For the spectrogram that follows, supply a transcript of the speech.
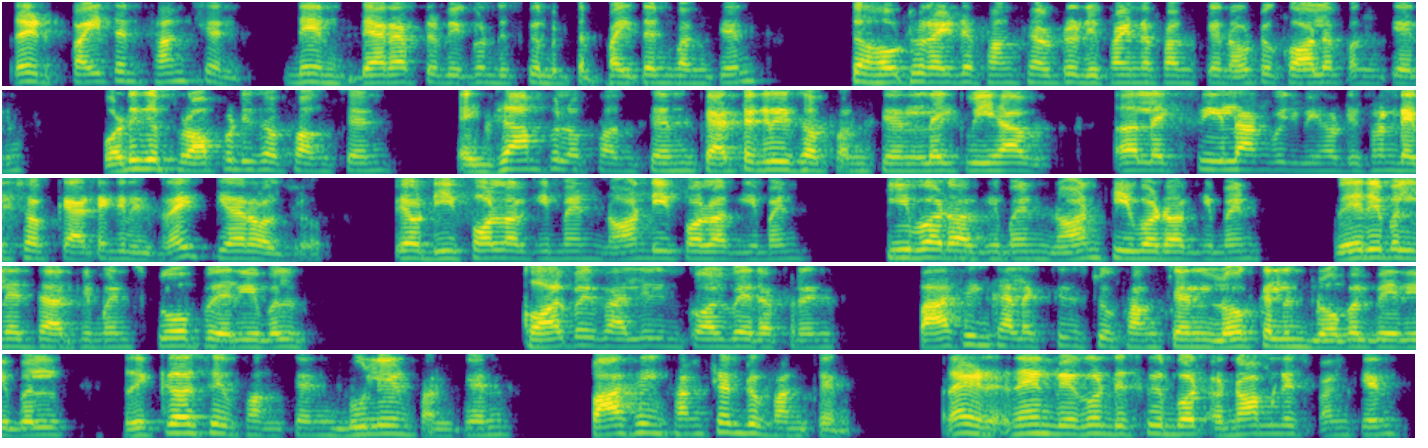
right? Python function. Then thereafter we're going to discuss the Python function. So how to write a function, how to define a function, how to call a function, what is the properties of function, example of function, categories of function. Like we have, uh, like C language, we have different types of categories, right? Here also. We have default argument, non-default argument, keyword argument, non-keyword argument, variable length argument, scope variable, call by value and call by reference, passing collections to function, local and global variable, recursive function, boolean function, passing function to function, right? Then we're going to discuss about anonymous function,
